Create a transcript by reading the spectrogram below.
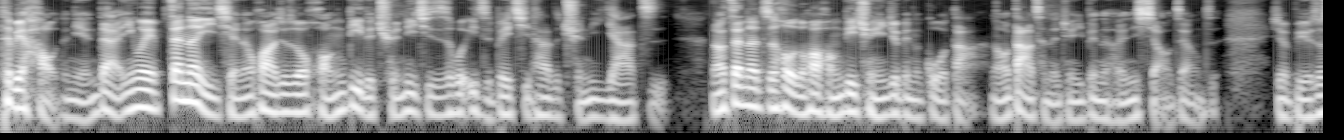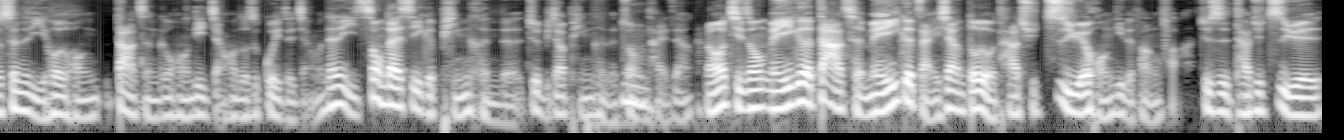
特别好的年代，因为在那以前的话，就是说皇帝的权力其实是会一直被其他的权力压制。然后在那之后的话，皇帝权益就变得过大，然后大臣的权益变得很小，这样子。就比如说，甚至以后的皇大臣跟皇帝讲话都是跪着讲嘛。但是以宋代是一个平衡的，就比较平衡的状态，这样。然后其中每一个大臣、每一个宰相都有他去制约皇帝的方法，就是他去制约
